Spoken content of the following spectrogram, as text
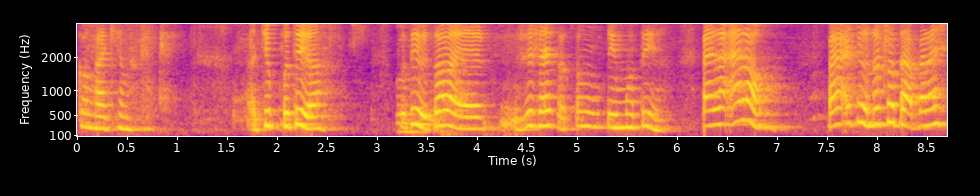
con gái kia mà. À, chụp bữa tiệc bữa tiệc cho ấy sẽ sẽ sẽ tông tìm một tiệc bài lại rồi bài lại chứ nó cho tập bài này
